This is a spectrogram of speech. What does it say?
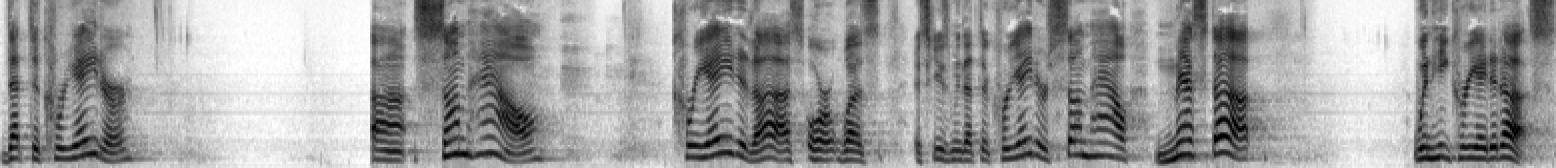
that the Creator uh, somehow created us, or was, excuse me, that the Creator somehow messed up when He created us.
